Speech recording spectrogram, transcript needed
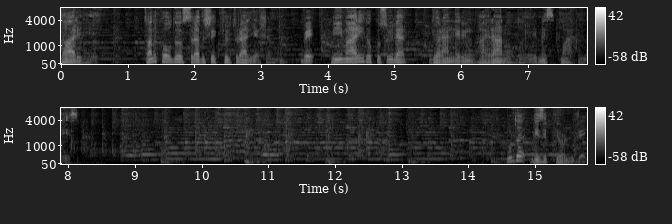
Tarihi, tanık olduğu sıra dışı kültürel yaşamı ve mimari dokusuyla görenlerin hayran olduğu ilimiz Mardin'deyiz. Burada gezip görülecek,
